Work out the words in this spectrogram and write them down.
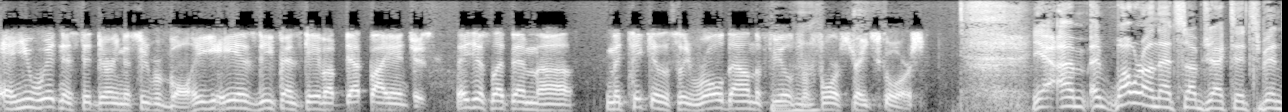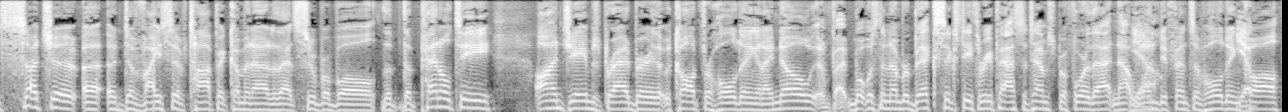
And you witnessed it during the Super Bowl. He, he his defense gave up death by inches. They just let them uh, meticulously roll down the field Mm-hmm. for four straight scores. Yeah, um, and while we're on that subject, it's been such a, a, a divisive topic coming out of that Super Bowl. The the penalty on James Bradberry that was called for holding, and I know what was the number, Bick? Sixty three pass attempts before that, not Yeah. one defensive holding Yep. call.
